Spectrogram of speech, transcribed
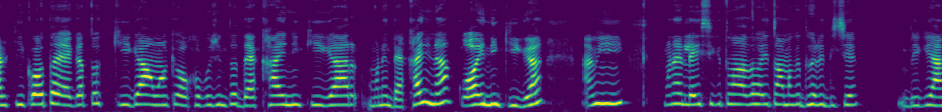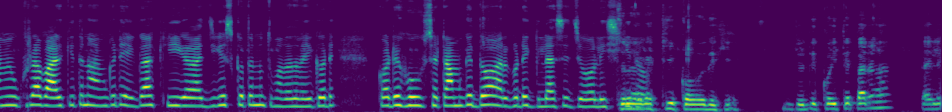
আর কি কথা এগা তো কি গা আমাকে অখ পর্যন্ত দেখায়নি কি গা আর মানে দেখায়নি না কয়নি কি গা। আমি মানে লেইছি কি তোমার দাদা ভাই তো আমাকে ধরে দিছে। দেখি আমি উখরা বার কিতে না আমি কটে এগা কি গা? জিজ্ঞেস করতে না তোমার দাদা ভাই কটে কটে হোক সেটা আমাকে দাও আর গোটে গ্লাসে জল ইসকি দাও। কি কও দেখি যদি কইতে পারো তাহলে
